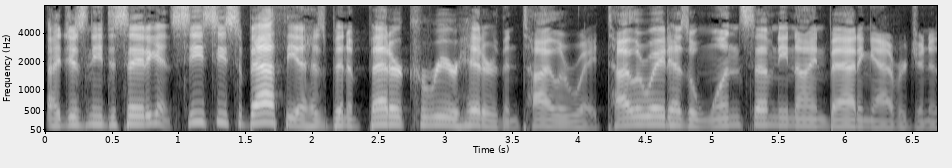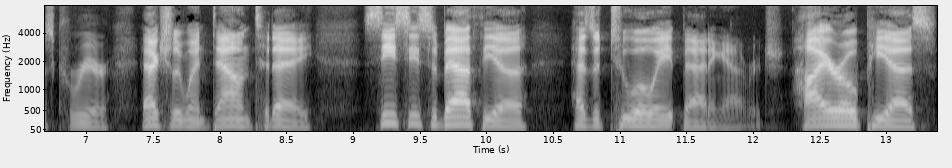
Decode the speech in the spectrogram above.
I just need to say it again. CC Sabathia has been a better career hitter than Tyler Wade. Tyler Wade has a 179 batting average in his career. Actually went down today. CC Sabathia has a 208 batting average, higher OPS,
